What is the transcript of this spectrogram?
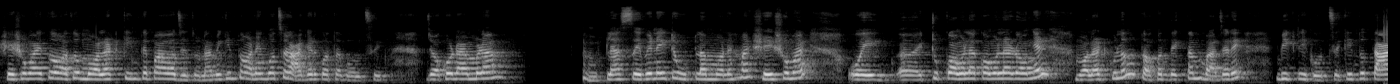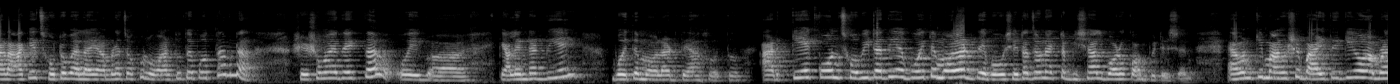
সে সময় তো অত মলাট কিনতে পাওয়া যেত না। আমি কিন্তু অনেক বছর আগের কথা বলছি। যখন আমরা ক্লাস সেভেন এইটে উঠলাম মনে হয়। সেই সময় ওই একটু কমলা কমলা রঙের মলাটগুলো তখন দেখতাম বাজারে বিক্রি করছে। কিন্তু তার আগে ছোটোবেলায় আমরা যখন ওয়ান টুতে পড়তাম না, সে সময় দেখতাম ওই ক্যালেন্ডার দিয়েই বইতে মলাট দেওয়া হতো। আর কে কোন ছবিটা দিয়ে বইতে মলাট দেবো, সেটা যেন একটা বিশাল বড় কম্পিটিশন এমনকি মানুষের বাড়িতে গিয়েও আমরা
